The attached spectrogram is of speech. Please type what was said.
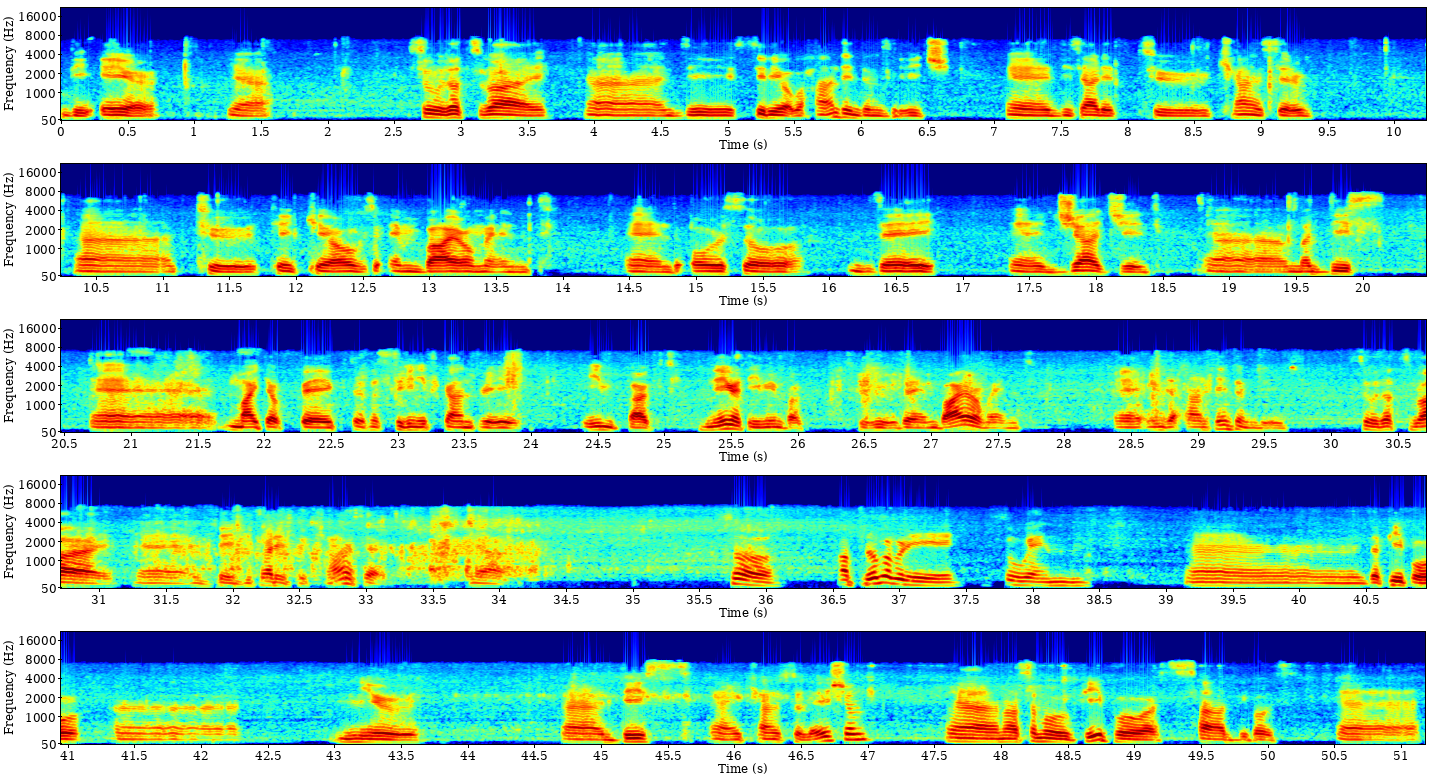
the air, yeah. So that's why uh, the city of Huntington Beach uh, decided to cancel uh, to take care of the environment and also they uh, judged uh, but this uh, might affect a significantly impact negative impact to the environment uh, in the Huntington Beach. So that's why uh, they decided to cancel. Yeah. So uh, probably so when uh, the people uh, knew uh, this uh, cancellation, uh, now some of people are sad because uh,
